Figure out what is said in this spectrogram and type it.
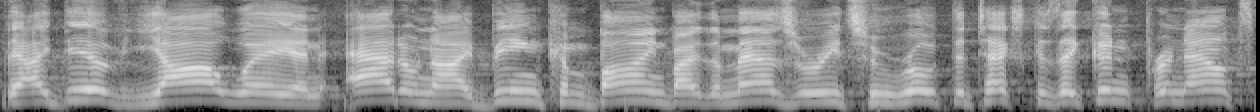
the idea of Yahweh and Adonai being combined by the Masoretes who wrote the text because they couldn't pronounce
